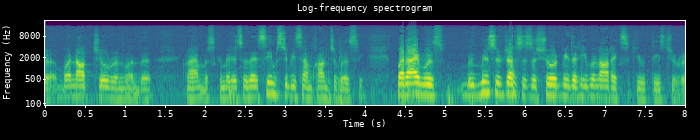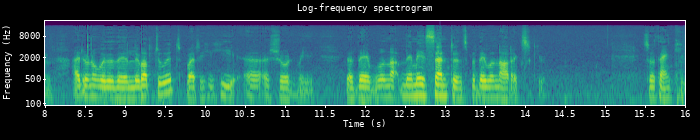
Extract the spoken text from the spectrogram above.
uh, were not children when the crime was committed. So there seems to be some controversy. But I was, the Minister of Justice assured me that he will not execute these children. I don't know whether they'll live up to it, but he, he uh, assured me that they will not, they may sentence, but they will not execute. So thank you.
